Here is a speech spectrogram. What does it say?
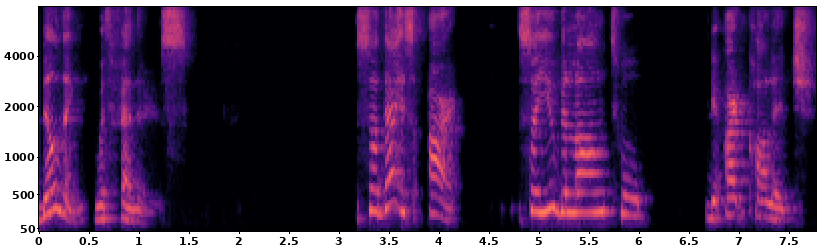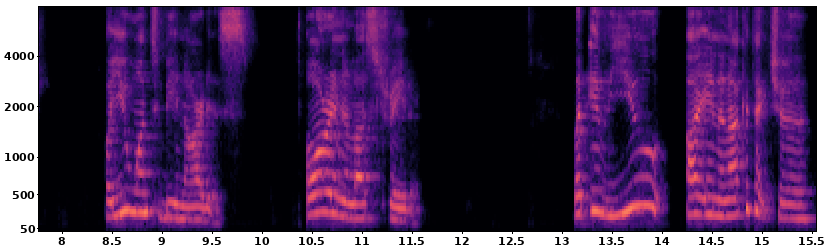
building with feathers. So that is art. So you belong to the art college, or you want to be an artist or an illustrator but if you are in an architecture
